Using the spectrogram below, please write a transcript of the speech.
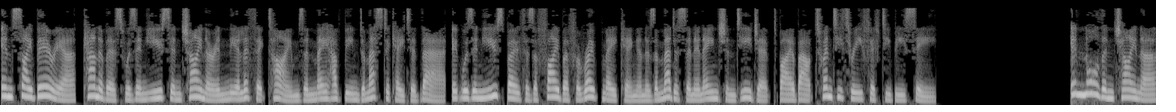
In Siberia, cannabis was in use in China in Neolithic times and may have been domesticated there. It was in use both as a fiber for rope making and as a medicine in ancient Egypt by about 2350 BC. In northern China,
